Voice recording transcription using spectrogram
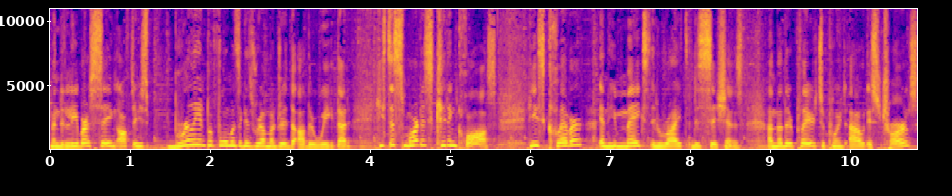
Mendilibar saying after his brilliant performance against Real Madrid the other week that he's the smartest kid in class. He's clever and he makes the right decisions. Another player to point out is Charles.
